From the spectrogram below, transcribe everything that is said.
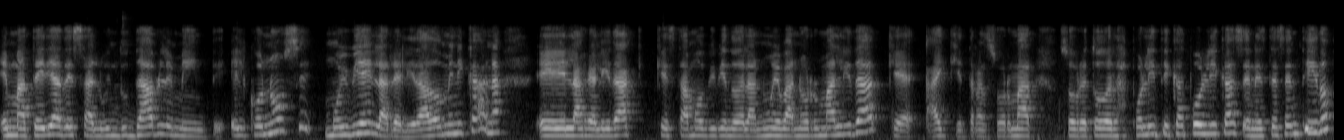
en materia de salud, indudablemente. Él conoce muy bien la realidad dominicana, eh, la realidad que estamos viviendo de la nueva normalidad, que hay que transformar sobre todo las políticas públicas en este sentido,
